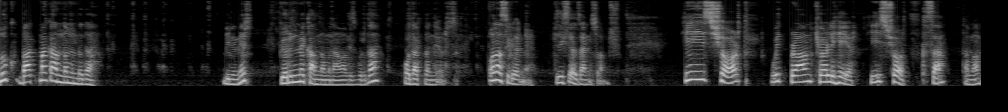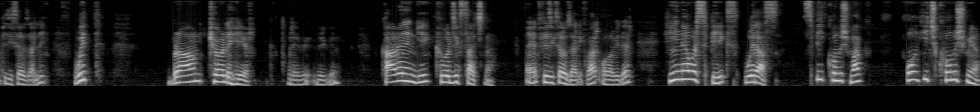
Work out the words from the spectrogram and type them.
Look bakmak anlamında da bilinir. Görünmek anlamına ama biz burada odaklanıyoruz. O nasıl görünüyor? Fiziksel özelliğini sormuş. He is short with brown curly hair. He is short. Kısa. Tamam fiziksel özellik. With brown curly hair. Buraya bir virgül. Kahverengi kıvırcık saçlı. Evet fiziksel özellik var. Olabilir. He never speaks with us. Speak konuşmak. O hiç konuşmuyor.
